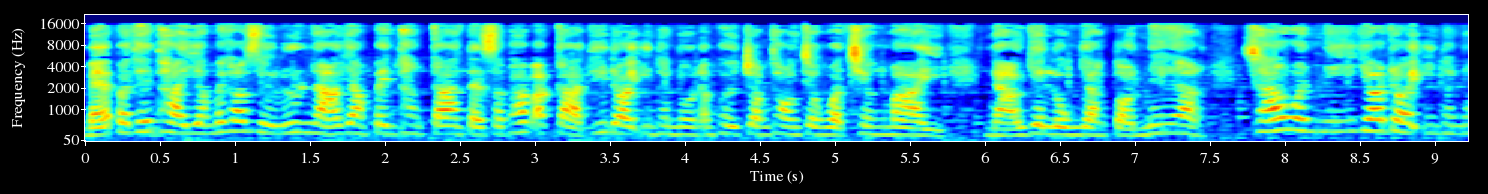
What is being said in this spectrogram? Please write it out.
แม้ประเทศไทยยังไม่เข้าสู่ฤดูหนาวอย่างเป็นทางการแต่สภาพอากาศที่ดอยอินทนนท์อำเภอจอมทองจังหวัดเชียงใหม่ หนาวเย็นลงอย่างต่อเนื่อง เช้าวันนี้ยอดดอยอินทน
